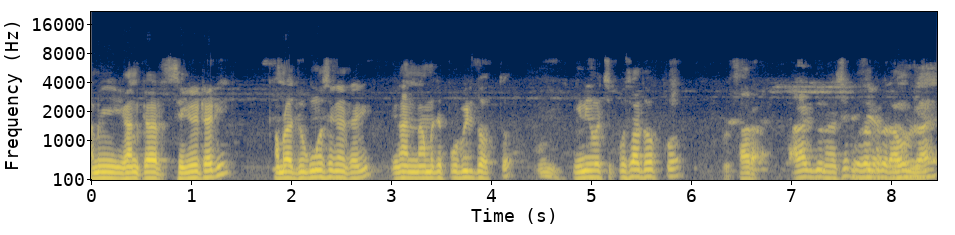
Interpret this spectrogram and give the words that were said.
আমি এখানকার সেক্রেটারি আমরা যুগ্ম সেক্রেটারি এনার নাম হচ্ছে প্রবীর দত্ত। ইনি হচ্ছে কোষাধ্যক্ষ। আর আরেকজন আছে কোষাধ্যক্ষ রাহুল রায়।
